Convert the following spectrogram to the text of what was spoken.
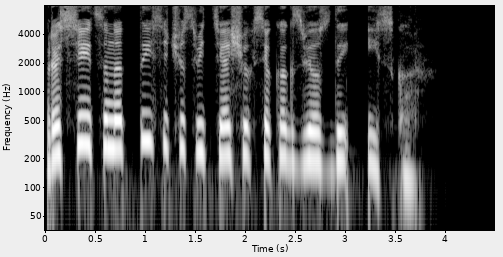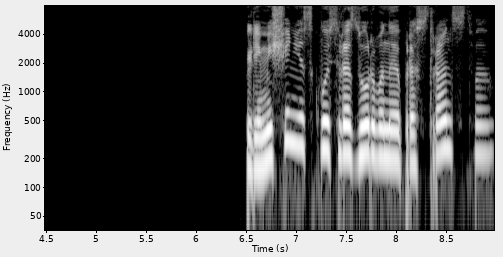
рассеется на тысячи светящихся, как звезды, искр. Перемещение сквозь разорванное пространство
